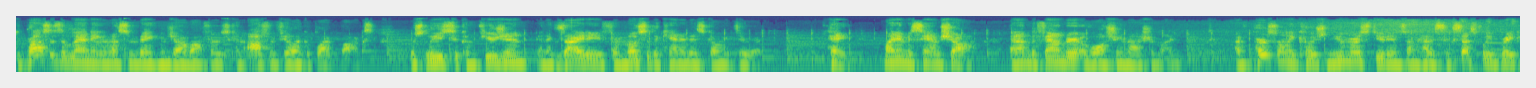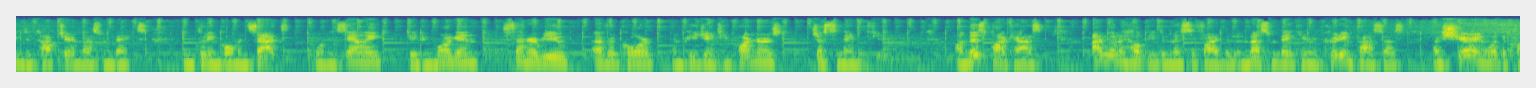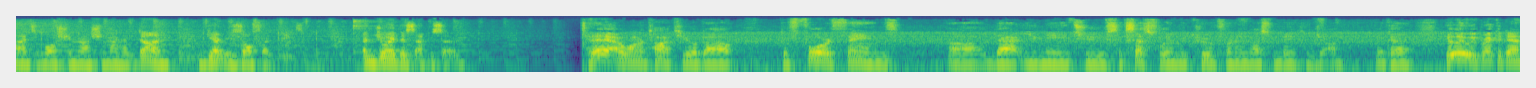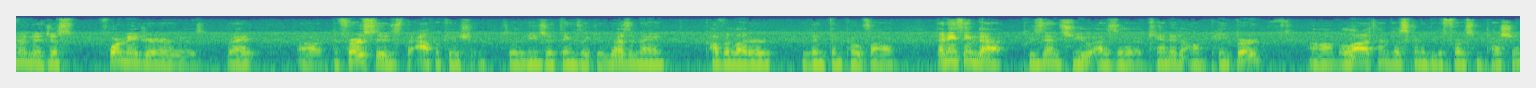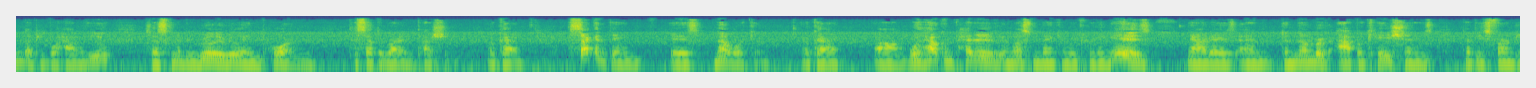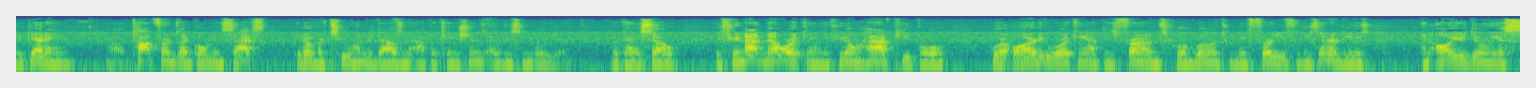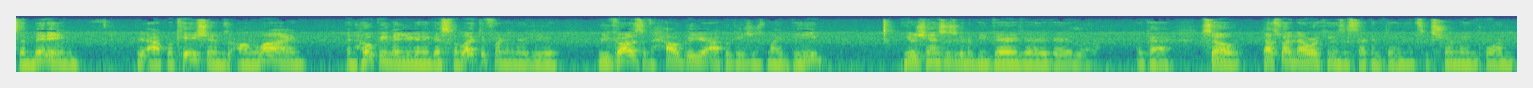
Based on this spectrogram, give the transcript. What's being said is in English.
The process of landing investment banking job offers can often feel like a black box, which leads to confusion and anxiety for most of the candidates going through it. Hey, my name is Sam Shaw, and I'm the founder of Wall Street Mastermind. I've personally coached numerous students on how to successfully break into top tier investment banks, including Goldman Sachs, Morgan Stanley, JP Morgan, Centerview, Evercore, and PJT Partners, just to name a few. On this podcast, I'm going to help you demystify the investment banking recruiting process by sharing what the clients of Wall Street Mastermind have done to get results like these. Enjoy this episode. Today, I want to talk to you about the four things uh, that you need to successfully recruit for an investment banking job. Okay, really, we break it down into just four major areas, right? Uh, the first is the application. So these are things like your resume, cover letter, LinkedIn profile, anything that presents you as a candidate on paper, um, a lot of times that's going to be the first impression that people have of you. So it's going to be really, really important to set the right impression. Okay. Second thing is networking. Okay. Um, with how competitive investment banking recruiting is nowadays and the number of applications that these firms are getting, uh, top firms like Goldman Sachs get over 200,000 applications every single year. Okay. So if you're not networking, if you don't have people who are already working at these firms who are willing to refer you for these interviews, and all you're doing is submitting your applications online and hoping that you're going to get selected for an interview, regardless of how good your applications might be, your chances are going to be very, very, very low. Okay, so that's why networking is the second thing. It's extremely important.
